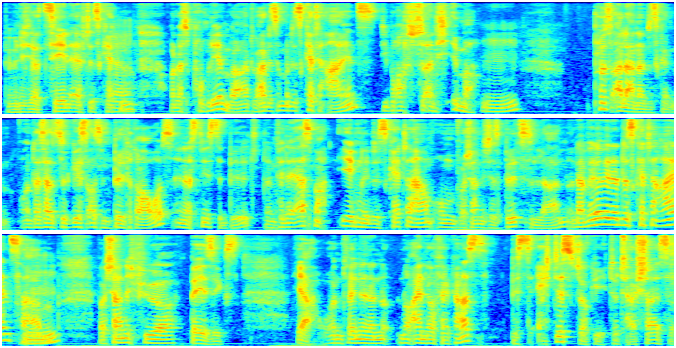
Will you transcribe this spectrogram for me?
Bin mir nicht sicher, 10, 11 Disketten. Ja. Und das Problem war, du hattest immer Diskette 1, die brauchtest du eigentlich immer. Mhm. Plus alle anderen Disketten. Und das heißt, du gehst aus dem Bild raus in das nächste Bild, dann will er erstmal irgendeine Diskette haben, um wahrscheinlich das Bild zu laden. Und dann will er wieder Diskette 1 haben, Mhm. wahrscheinlich für Basics. Ja, und wenn du dann nur ein Laufwerk hast, bist du echt Diskjockey. Total scheiße.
